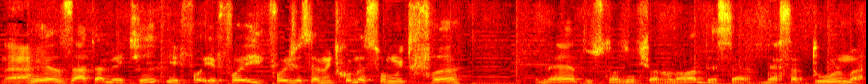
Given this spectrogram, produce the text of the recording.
né? Exatamente. E, e foi, e foi, foi justamente como eu sou muito fã né, do Chitãozinho Chororó, dessa, dessa turma.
